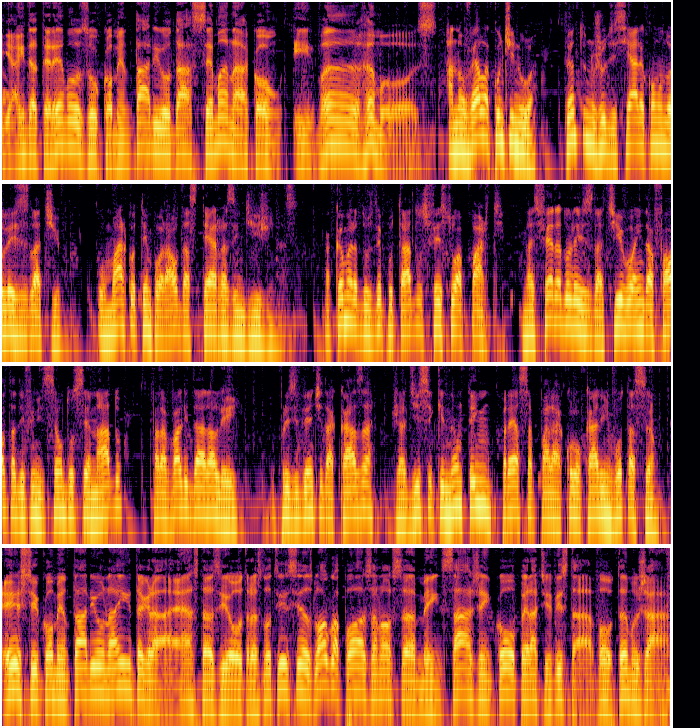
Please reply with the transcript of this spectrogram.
E ainda teremos o comentário da semana com Ivan Ramos. A novela continua, tanto no Judiciário como no Legislativo. O marco temporal das terras indígenas. A Câmara dos Deputados fez sua parte. Na esfera do Legislativo, ainda falta a definição do Senado para validar a lei. O presidente da casa já disse que não tem pressa para colocar em votação. Este comentário na íntegra, estas e outras notícias logo após a nossa mensagem cooperativista. Voltamos já.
